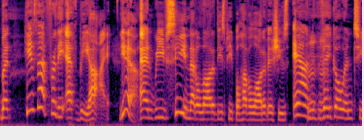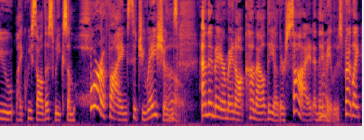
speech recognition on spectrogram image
But he's that for the FBI. Yeah. And we've seen that a lot of these people have a lot of issues and Mm-hmm. they go into, like we saw this week, some horrifying situations. Oh. And they may or may not come out the other side and they may lose friends. Like,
